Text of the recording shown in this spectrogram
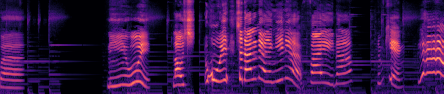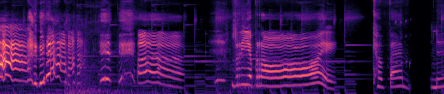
กว่า เราชอุ้ยชนะแล้วเนี่ยอย่างนี้เนี่ยไฟน้ำน้ำแข็งเรียบร้อยเข้าบ้นนะ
